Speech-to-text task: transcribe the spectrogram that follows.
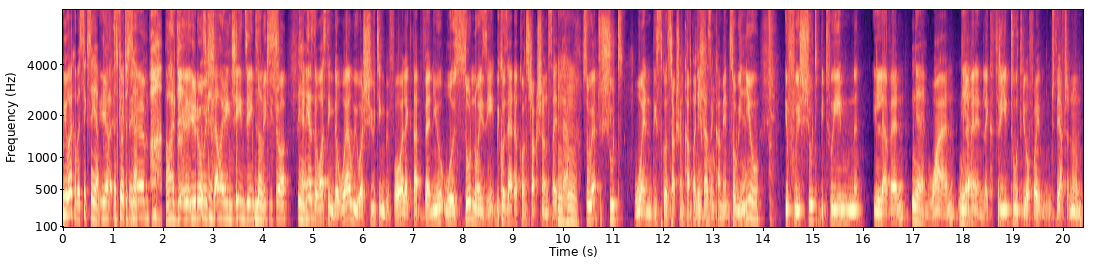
We woke up at 6 a.m. Yeah, Let's go to 6 set. a.m. Ah, you know, showering, changing, just Notes. making sure. Yeah. And here's the worst thing: that where we were shooting before, like that venue, was so noisy because they had a construction site Mm-hmm. there. So we had to shoot when this construction company doesn't come in. So we Yeah. knew if we shoot between 11 Yeah. and 1 Yeah. 11 and like 3 2 3 or 4 into the afternoon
